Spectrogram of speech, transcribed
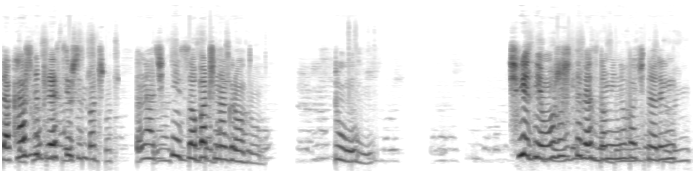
Za każdy prestiż zobacz, naciśnij zobacz nagrody. Tu. Świetnie, możesz teraz dominować na rynku.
